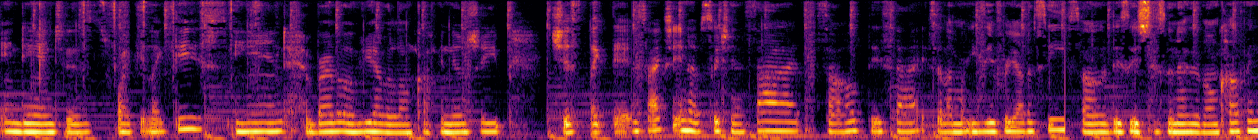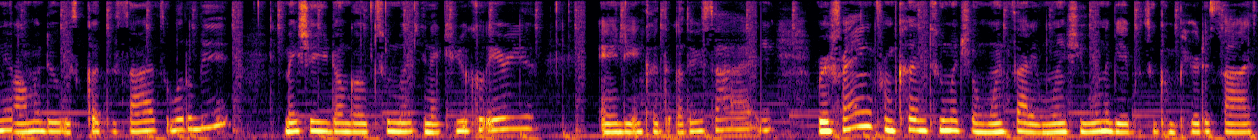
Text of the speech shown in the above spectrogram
and then just wipe it like this. And bravo if you have a long coffin nail shape just like that. So I actually end up switching sides. So I hope this side is a lot more easier for y'all to see. So this is just another long coffin nail. All I'm gonna do is cut the sides a little bit. Make sure you don't go too much in the cuticle area and then cut the other side. Refrain from cutting too much on one side at once. You wanna be able to compare the sides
